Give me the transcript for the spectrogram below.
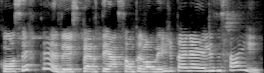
Com certeza. Eu espero ter ação pelo menos de pegar eles e sair.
